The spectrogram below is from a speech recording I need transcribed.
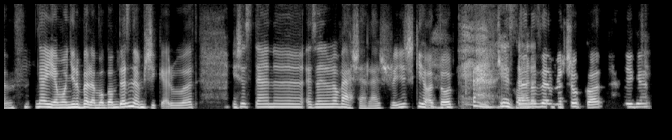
ne ilyen annyira bele magam, de ez nem sikerült. És aztán ezzel a vásárlásra is kihatott. Hiszen az ember sokkal... Igen.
